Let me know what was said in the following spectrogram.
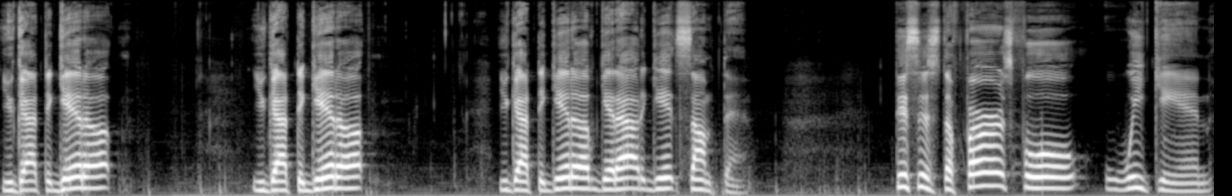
You got to get up. You got to get up. You got to get up, get out, and get something. This is the first full weekend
